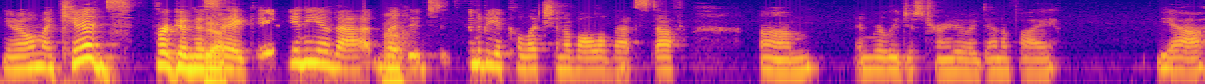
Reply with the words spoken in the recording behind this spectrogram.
you know, my kids for goodness yeah. sake, any of that. But it's, it's going to be a collection of all of that stuff, um, and really just trying to identify. Yeah,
